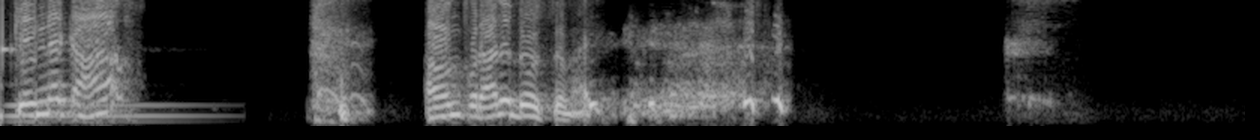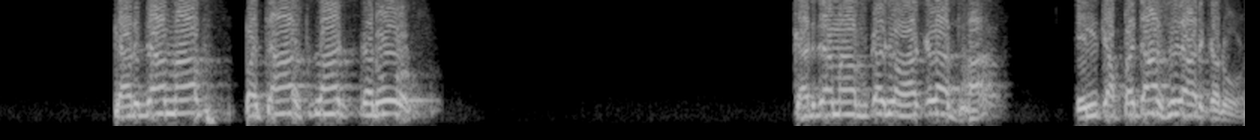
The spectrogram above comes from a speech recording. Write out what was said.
कि इनने कहा, हम पुराने दोस्त हैं भाई। कर्जा माफ़ पचास लाख करोड़। कर्जा माफ़ का जो आंकड़ा था, इनका पचास हज़ार करोड़।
